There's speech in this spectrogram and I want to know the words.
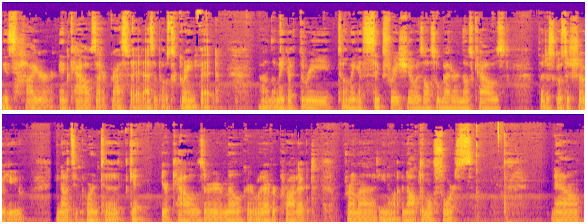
is higher in cows that are grass-fed as opposed to grain-fed. Um, the omega-3 to omega-6 ratio is also better in those cows. That just goes to show you you know, it's important to get your cows or your milk or whatever product from a, you know, an optimal source. Now,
